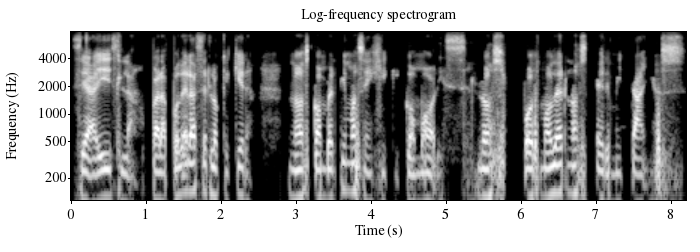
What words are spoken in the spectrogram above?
se aísla para poder hacer lo que quiera. Nos convertimos en hikikomoris, los posmodernos ermitaños.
